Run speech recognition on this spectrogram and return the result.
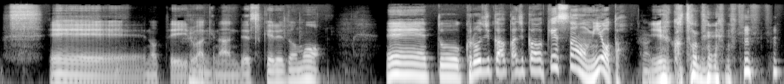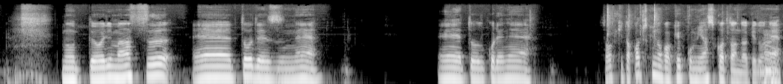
えー載っているわけなんですけれども、えーっと、黒字か赤字かは決算を見ようとはいいうことで、載っております。えーっとですね、えーっと、これね、さっき高槻のが結構見やすかったんだけどね、はい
